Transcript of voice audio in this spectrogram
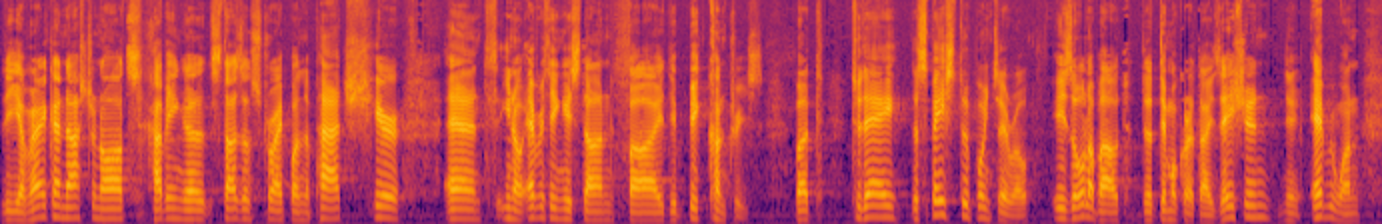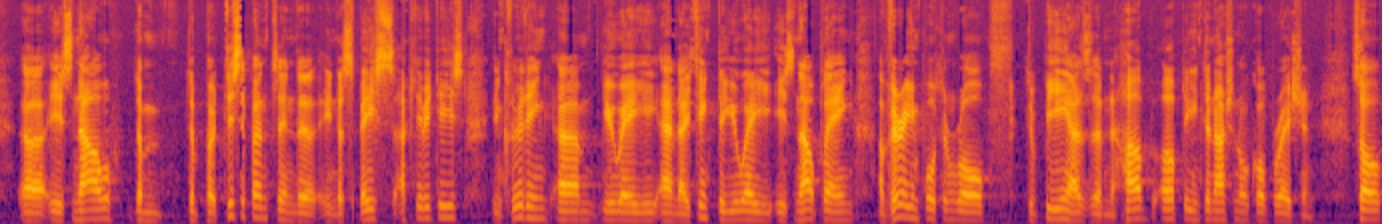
The American astronauts having a stars and stripe on the patch here, and you know everything is done by the big countries. But today, the space 2.0 is all about the democratization. Everyone uh, is now the the participants in the in the space activities, including um, UAE, and I think the UAE is now playing a very important role to be as a hub of the international cooperation. So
